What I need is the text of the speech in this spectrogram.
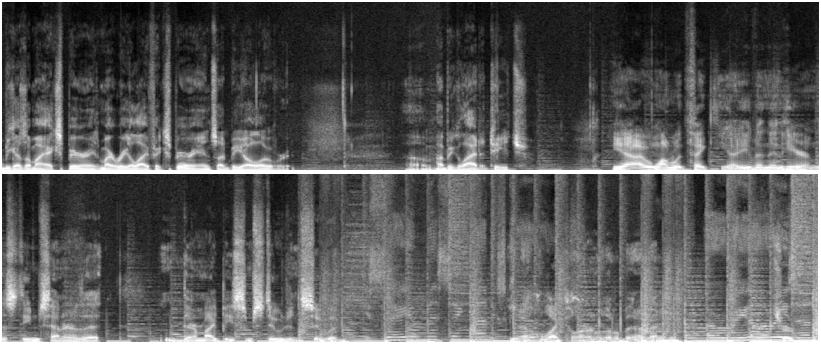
because of my experience, my real life experience, I'd be all over it. Um, I'd be glad to teach. Yeah, one would think, you know, even in here in the STEAM Center, that there might be some students who would, You say you're missing an you know, like to learn a little bit of it. A real Sure.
